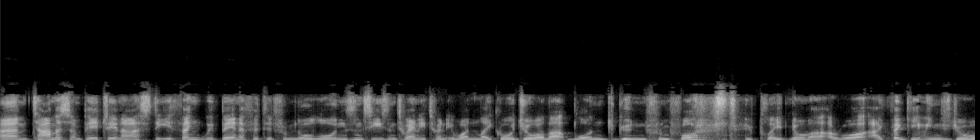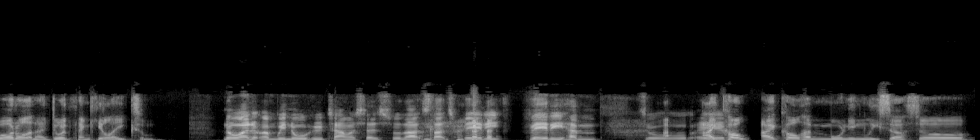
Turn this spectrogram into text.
Um, Thomas on Patreon asked, "Do you think we've benefited from no loans in season 2021, like Ojo or that blonde goon from Forest who played no matter what?" I think he means Joe Worrall, and I don't think he likes him. No, I don't, and we know who Thomas is, so that's that's very very him. So I um, call I call him Moaning Lisa. So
